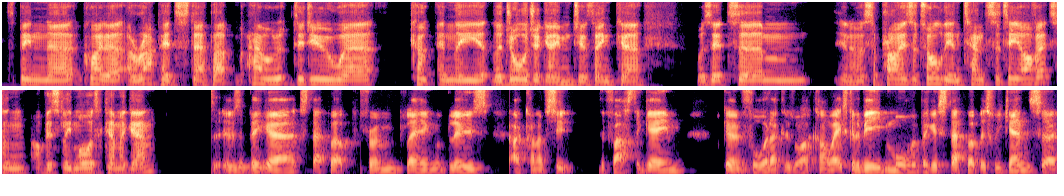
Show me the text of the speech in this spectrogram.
It's been uh, quite a, a, rapid step up. How did you uh, in the the Georgia game? Do you think uh, was it um, you know a surprise at all? The intensity of it, and obviously more to come again. It was a big uh, step up from playing with Blues. I kind of see the faster game going forward. I could, well, I can't wait. It's going to be even more of a bigger step up this weekend. So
